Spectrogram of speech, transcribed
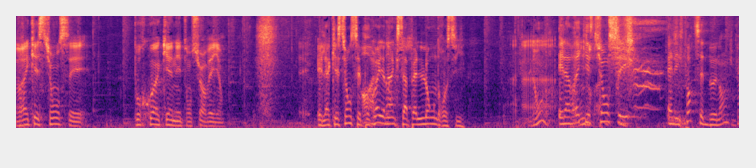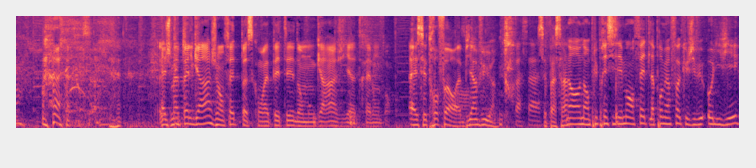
vraie question, c'est pourquoi Ken est ton surveillant? Et la question, c'est Oh, pourquoi il y en a un qui s'appelle Londres aussi Londres Et la vraie Londres. question, c'est. Elle est forte cette bœuf, non Putain. Euh, Je m'appelle Garage en fait parce qu'on répétait dans mon garage il y a très longtemps. Eh, c'est trop fort, bien vu. C'est pas ça Non, non, plus précisément, en fait, la première fois que j'ai vu Olivier,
